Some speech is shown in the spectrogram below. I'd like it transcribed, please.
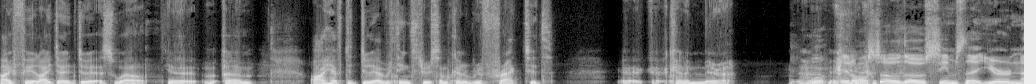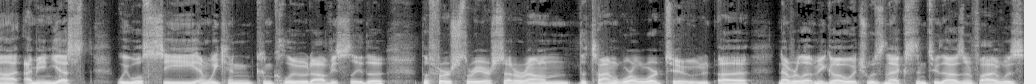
I feel I don't do it as well. You know, um, I have to do everything through some kind of refracted uh, kind of mirror. Well, it also though seems that you're not. I mean, yes, we will see, and we can conclude. Obviously, the the first three are set around the time of World War II. Uh, Never Let Me Go, which was next in 2005, was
